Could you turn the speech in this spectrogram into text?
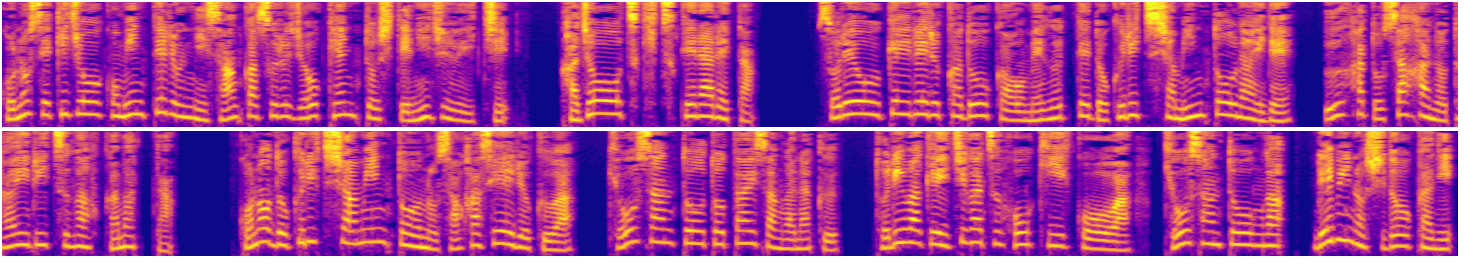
この席上コミンテルンに参加する条件として21、過剰を突きつけられた。それを受け入れるかどうかをめぐって独立社民党内で、右派と左派の対立が深まった。この独立社民党の左派勢力は、共産党と大差がなく、とりわけ1月放棄以降は、共産党がレビの指導下に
